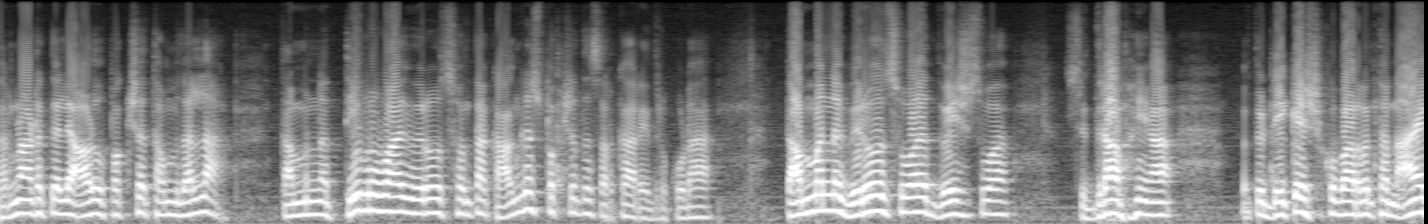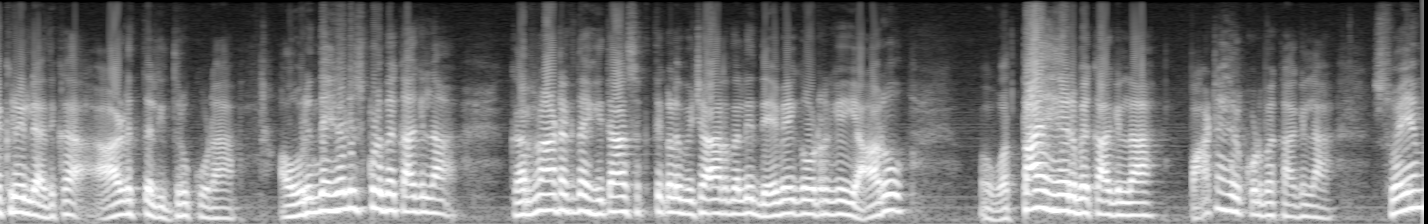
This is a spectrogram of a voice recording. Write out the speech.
ಕರ್ನಾಟಕದಲ್ಲಿ ಆಳು ಪಕ್ಷ ತಮ್ಮದಲ್ಲ. ತಮ್ಮನ್ನು ತೀವ್ರವಾಗಿ ವಿರೋಧಿಸುವಂಥ ಕಾಂಗ್ರೆಸ್ ಪಕ್ಷದ ಸರ್ಕಾರ ಇದ್ದರೂ ಕೂಡ, ತಮ್ಮನ್ನು ವಿರೋಧಿಸುವ, ದ್ವೇಷಿಸುವ ಸಿದ್ದರಾಮಯ್ಯ ಮತ್ತು ಡಿ ಕೆ ಶಿವಕುಮಾರ್ ಅಂತ ನಾಯಕರು ಇಲ್ಲಿ ಅಧಿಕ ಆಡಳಿತದಲ್ಲಿ ಇದ್ದರೂ ಕೂಡ ಅವರಿಂದ ಹೇಳಿಸ್ಕೊಳ್ಬೇಕಾಗಿಲ್ಲ. ಕರ್ನಾಟಕದ ಹಿತಾಸಕ್ತಿಗಳ ವಿಚಾರದಲ್ಲಿ ದೇವೇಗೌಡರಿಗೆ ಯಾರೂ ಒತ್ತಾಯ ಹೇರಬೇಕಾಗಿಲ್ಲ, ಪಾಠ ಹೇಳ್ಕೊಡ್ಬೇಕಾಗಿಲ್ಲ. ಸ್ವಯಂ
